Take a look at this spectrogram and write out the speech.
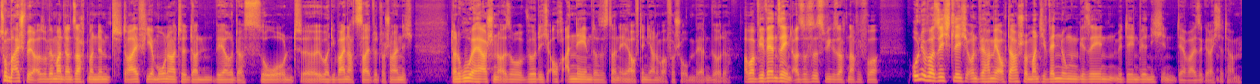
Zum Beispiel, also wenn man dann sagt, man nimmt drei, vier Monate, dann wäre das so und über die Weihnachtszeit wird wahrscheinlich dann Ruhe herrschen. Also würde ich auch annehmen, dass es dann eher auf den Januar verschoben werden würde. Aber wir werden sehen. Also es ist, wie gesagt, nach wie vor unübersichtlich und wir haben ja auch da schon manche Wendungen gesehen, mit denen wir nicht in der Weise gerechnet haben.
